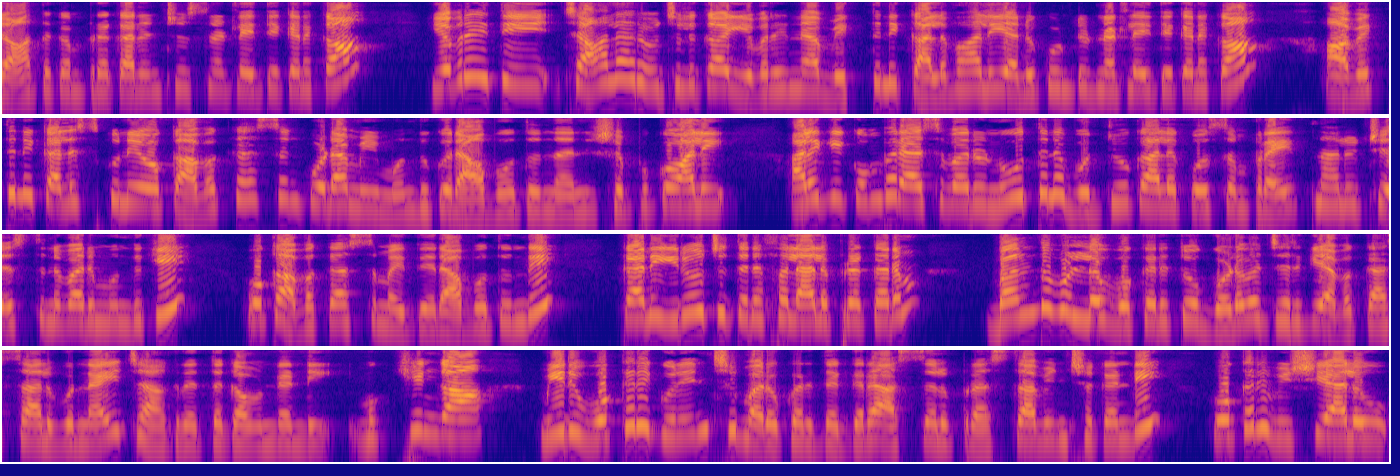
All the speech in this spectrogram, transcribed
జాతకం ప్రకారం చూసినట్లయితే కనుక ఎవరైతే చాలా రోజులుగా ఎవరైనా వ్యక్తిని కలవాలి అనుకుంటున్నట్లయితే కనుక ఆ వ్యక్తిని కలుసుకునే ఒక అవకాశం కూడా మీ ముందుకు రాబోతుందని చెప్పుకోవాలి. అలాగే కుంభరాశి వారు నూతన ఉద్యోగాల కోసం ప్రయత్నాలు చేస్తున్న వారి ముందుకి ఒక అవకాశం అయితే రాబోతుంది. కానీ ఈ రోజు దినఫలాల ప్రకారం బంధువుల్లో ఒకరితో గొడవ జరిగే అవకాశాలు ఉన్నాయి. జాగ్రత్తగా ఉండండి. ముఖ్యంగా మీరు ఒకరి గురించి మరొకరి దగ్గర అస్సలు ప్రస్తావించకండి. ఒకరి విషయాలు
